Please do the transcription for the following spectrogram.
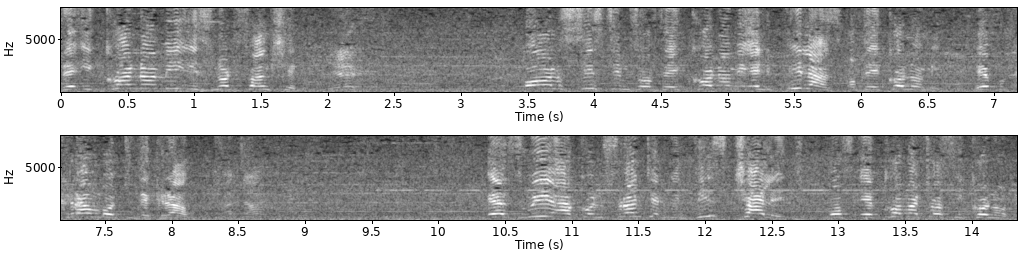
The economy is not functioning. Yes. All systems of the economy and pillars of the economy have crumbled to the ground. As we are confronted with this challenge of a comatose economy,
